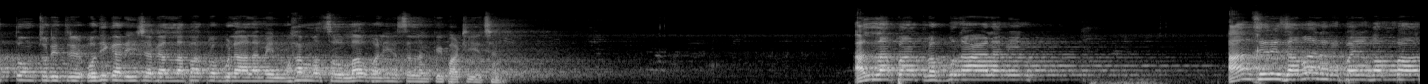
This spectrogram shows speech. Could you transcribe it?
উত্তম চরিত্রের অধিকারী হিসাবে আল্লাহ রব্বুল আলমিন মোহাম্মদ সাল্লাহ আলী সাল্লামকে পাঠিয়েছেন। আল্লাহ পাক রব্বুল আলমিন আখেরে জামানার পয়গম্বর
